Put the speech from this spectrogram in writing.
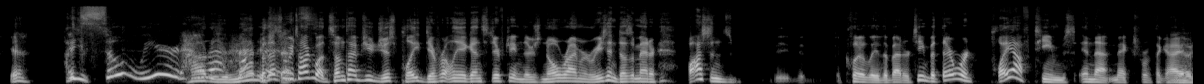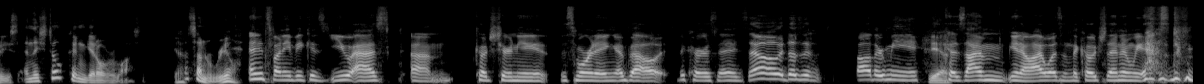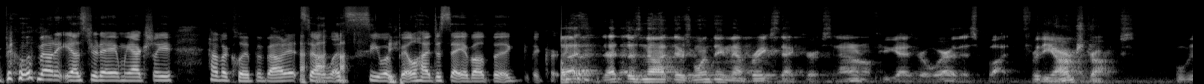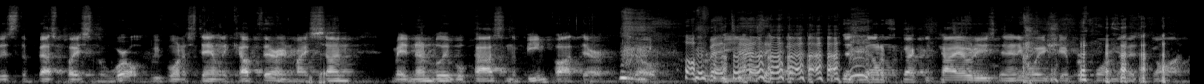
How do you it's so weird. How, how do that you manage But that's what we talk about. Sometimes you just play differently against different team. There's no rhyme or reason. Doesn't matter. Boston's uh, clearly the better team, but there were playoff teams in that mix with the Coyotes, and they still couldn't get over Boston. Yeah. That's unreal. And it's funny because you asked um, Coach Tourigny this morning about the curse, and it's, oh, it doesn't bother me Yeah. because I'm, you know, I wasn't the coach then, and we asked Bill about it yesterday, and we actually have a clip about it. So let's see what Bill had to say about the the curse. That, that does not, there's one thing that breaks that curse. And I don't know if you guys are aware of this, but for the Armstrongs, it's the best place in the world. We've won a Stanley Cup there, and my son made an unbelievable pass in the Beanpot there. So Oh, it does not affect the Coyotes in any way, shape, or form. That is gone.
